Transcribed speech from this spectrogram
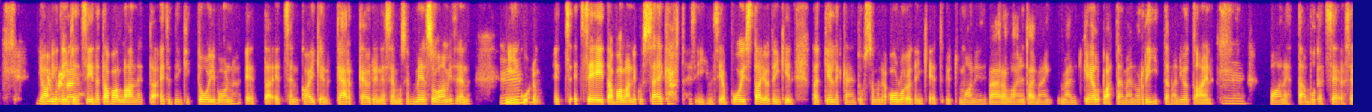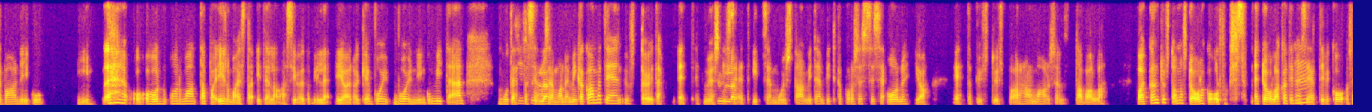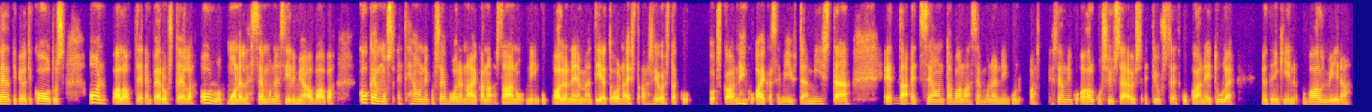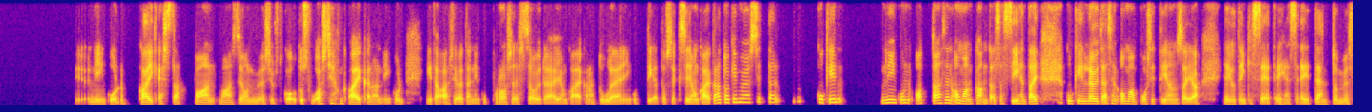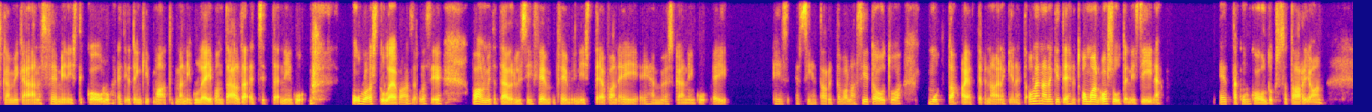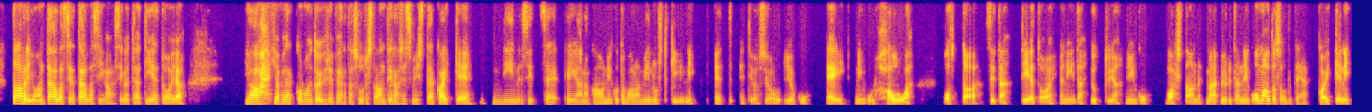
Ja Juuri jotenkin, että siinä tavallaan, että, että jotenkin toivon, että, että sen kaiken kärkkäyden ja semmoisen mesoamisen, mm. niin kuin, että, että se ei tavallaan niin kuin säikäyttäisi ihmisiä poistaa jotenkin, tai että kellekään ei tule semmoinen olo jotenkin, että nyt mä oon niin vääränlainen, tai mä en, mä en nyt kelpaa, tai mä en ole riittävän jotain, mm. vaan että, mutta että se, se vaan niin kuin, niin, on, on vaan tapa ilmaista itsellä asioita, mille ei aina oikein voi, voi niin kuin mitään, mutta että siis se kyllä. on semmoinen, minkä kanssa mä teen just töitä, että, että myöskin kyllä. se, että itse muistaa, miten pitkä prosessi se on ja että pystyisi parhaalla mahdollisella tavalla vaikka nyt just omassa Doula-koulutuksessa, että Doula Akatemian mm. sertifiointikoulutus on palautteiden perusteella ollut monelle semmoinen silmiä avaava kokemus, että he on niin kuin sen vuoden aikana saanut niin kuin paljon enemmän tietoa näistä asioista kuin koskaan niin kuin aikaisemmin yhtään mistään, että, mm. että se on tavallaan semmoinen niin kuin, se on niin kuin alkusysäys, että just se, että kukaan ei tule jotenkin valmiina niin kuin kaikessa, vaan, vaan se on myös just koulutusvuosi, jonka aikana niin kuin niitä asioita niin kuin prosessoidaan ja jonka aikana tulee niin kuin tietoiseksi, jonka aikana toki myös sitten kukin niin kuin ottaa sen oman kantansa siihen, tai kukin löytää sen oman positionsa, ja, ja jotenkin se, että eihän se ei tämä nyt ole myöskään mikään feministikoulu, että jotenkin mä että mä niin kuin leivon täältä, että sitten niin kuin ulos tulee vaan sellaisia valmiita täydellisiä fem, feministejä, vaan ei, eihän myöskään niin kuin, ei ei siihen tarvitse tavallaan sitoutua, mutta ajattelin ainakin, että olen ainakin tehnyt oman osuuteni siinä, että kun koulutuksessa tarjoan, tarjoan tällaisia, tällaisia asioita ja tietoa ja, ja, ja verkkoluento yhdenvertaisuudesta, antirasismista ja kaikkea, niin sit se ei ainakaan ole niin kuin tavallaan minusta kiinni, että et jos joku ei niin kuin halua ottaa sitä tietoa ja niitä juttuja niin kuin vastaan. että mä yritän niin kuin omalta osalta tehdä kaikkeni,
